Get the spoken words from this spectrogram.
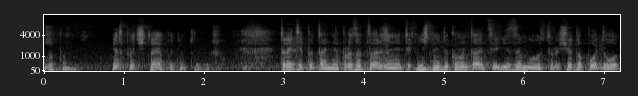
Зупинись. Я ж прочитаю, а потім ти будеш. Третє питання. Про затвердження технічної документації із землеустрою щодо поділу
